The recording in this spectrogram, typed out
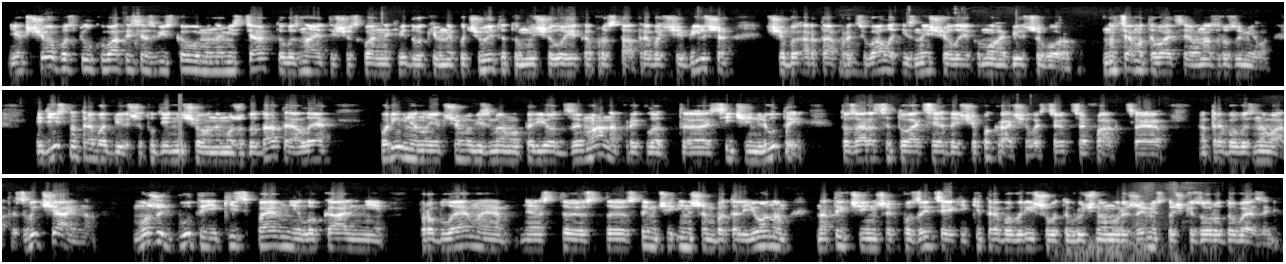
Якщо поспілкуватися з військовими на місцях, то ви знаєте, що схвальних відгуків не почуєте, тому що логіка проста: треба ще більше, щоб арта працювала і знищувала якомога більше ворога. Ну ця мотивація вона зрозуміла. І дійсно треба більше. Тут я нічого не можу додати, але порівняно, якщо ми візьмемо період зима, наприклад, е, січень-лютий, то зараз ситуація дещо покращилась. Це, це факт, це треба визнавати. Звичайно, можуть бути якісь певні локальні проблеми е, з, з, з тим чи іншим батальйоном на тих чи інших позиціях, які треба вирішувати в ручному режимі з точки зору довезення.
